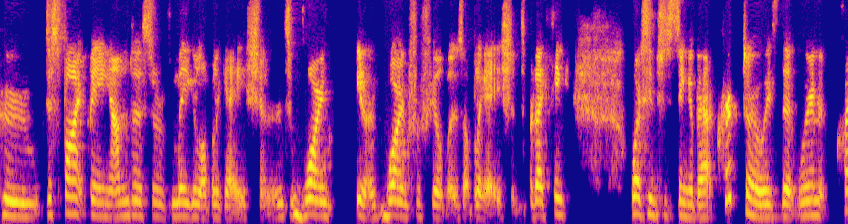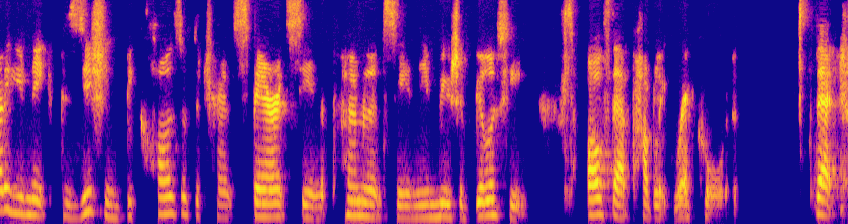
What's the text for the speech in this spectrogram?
who, despite being under sort of legal obligations, won't you know won't fulfill those obligations but i think what's interesting about crypto is that we're in quite a unique position because of the transparency and the permanency and the immutability of that public record that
